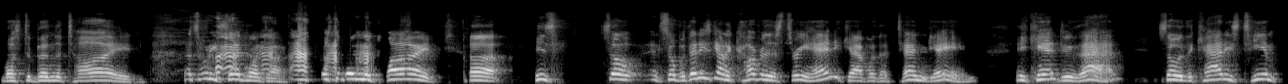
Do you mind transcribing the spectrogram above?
"Must have been the tide." That's what he said one time. Must have been the tide. Uh, he's so and so, but then he's got to cover this three handicap with a ten game. He can't do that. So the caddies team,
